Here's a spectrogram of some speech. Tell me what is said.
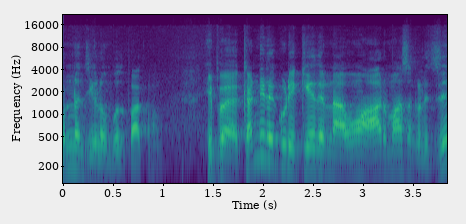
ஒன்று அஞ்சு எழும்போது பார்க்கணும். இப்போ கண்ணில் இருக்கக்கூடிய கேது என்ன ஆகும்? ஆறு மாதம் கழிச்சு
